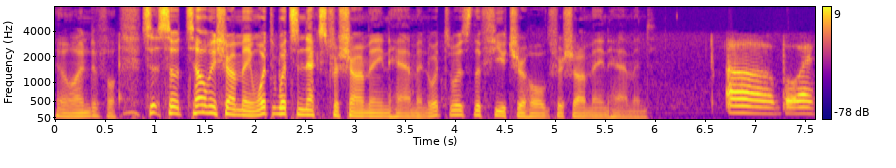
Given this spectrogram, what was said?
Wonderful. So, so tell me, Charmaine, what what's next for Charmaine Hammond? What was the future hold for Charmaine Hammond? Oh boy.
